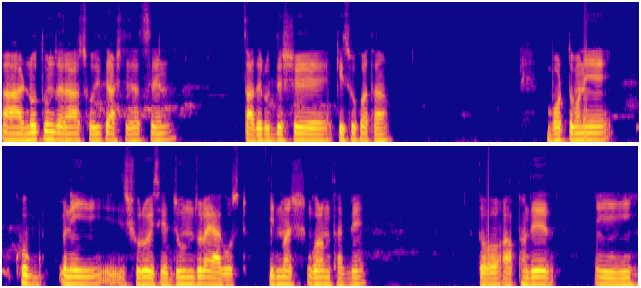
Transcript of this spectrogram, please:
আর নতুন যারা সৌদিতে আসতে চাচ্ছেন তাদের উদ্দেশ্যে কিছু কথা। বর্তমানে খুব মানে শুরু হয়েছে জুন, জুলাই, আগস্ট তিন মাস গরম থাকবে। তো আপনাদের এই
